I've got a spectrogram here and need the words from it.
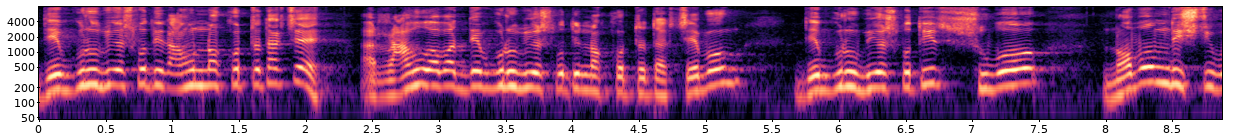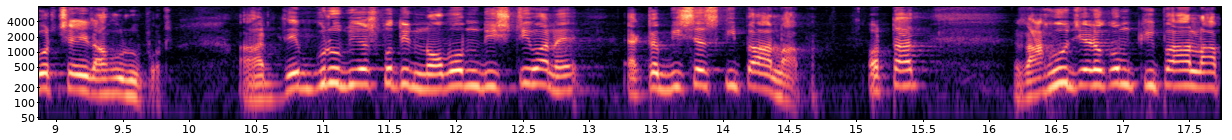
দেবগুরু বৃহস্পতি রাহুর নক্ষত্রে থাকছে আর রাহু আবার দেবগুরু বৃহস্পতির নক্ষত্রে থাকছে এবং দেবগুরু বৃহস্পতির শুভ নবম দৃষ্টি পড়ছে এই রাহুর উপর। আর দেবগুরু বৃহস্পতির নবম দৃষ্টি মানে একটা বিশেষ কৃপা লাভ। অর্থাৎ রাহু যেরকম কৃপা লাভ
